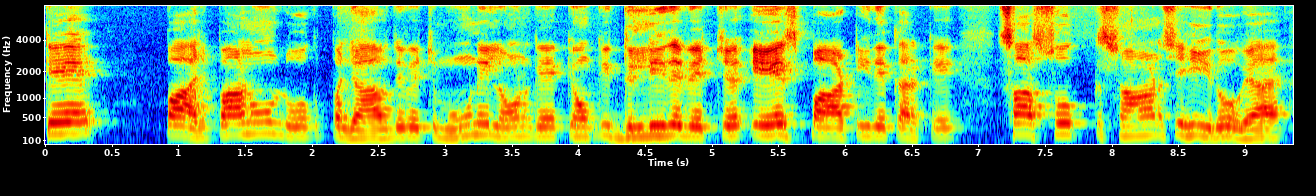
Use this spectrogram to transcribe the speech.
ਕਿ ਭਾਜਪਾ ਨੂੰ ਲੋਕ ਪੰਜਾਬ ਦੇ ਵਿੱਚ ਮੂੰਹ ਨਹੀਂ ਲਾਉਣਗੇ ਕਿਉਂਕਿ ਦਿੱਲੀ ਦੇ ਵਿੱਚ ਇਸ ਪਾਰਟੀ ਦੇ ਕਰਕੇ 700 ਕਿਸਾਨ ਸ਼ਹੀਦ ਹੋ ਗਿਆ ਹੈ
